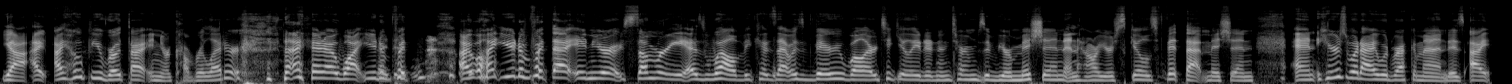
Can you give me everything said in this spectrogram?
Yeah, I, I hope you wrote that in your cover letter. and I want you to I put I want you to put that in your summary as well because that was very well articulated in terms of your mission and how your skills fit that mission. And here's what I would recommend is I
